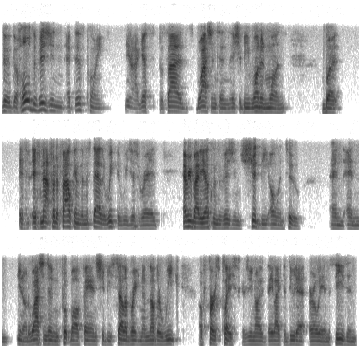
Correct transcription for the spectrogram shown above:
the the whole division at this point, you know, I guess besides Washington, they should be 1 and 1. But if if not for the Falcons and the stat of the week that we just read, everybody else in the division should be 0 and 2. And and you know, the Washington football fans should be celebrating another week of first place because you know they like to do that early in the season.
